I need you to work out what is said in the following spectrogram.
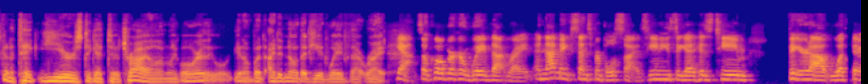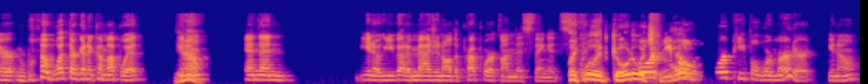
it's going to take years to get to a trial, I'm like, well, where, you know, but I didn't know that he had waived that right. Yeah. So Kohberger waived that right. And that makes sense for both sides. He needs to get his team figured out what they're what they're gonna come up with, you know? And then, you know, you gotta imagine all the prep work on this thing. It's like, will it go to a trial? people four people were murdered, you know?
